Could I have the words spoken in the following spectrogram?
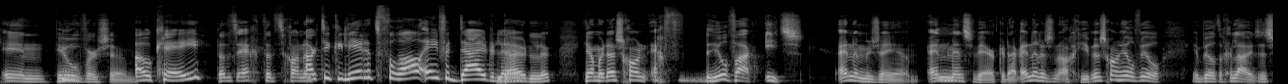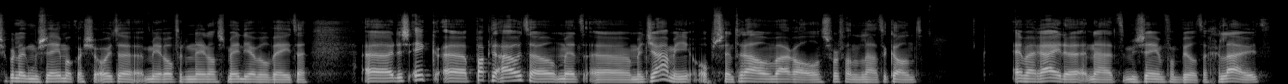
In Hilversum. Oké. Dat is echt, dat is gewoon een Articuleer het vooral even duidelijk. duidelijk. Ja, maar daar is gewoon echt heel vaak iets. En een museum. En Mm. mensen werken daar. En er is een archief. Er is gewoon heel veel in beeld en geluid. Het is een superleuk museum. Ook als je ooit eh, meer over de Nederlandse media wil weten. Eh, dus ik eh, pak de auto met, met Jami op Centraal. We waren al een soort van de late kant. En wij rijden naar het Museum van Beeld en Geluid.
